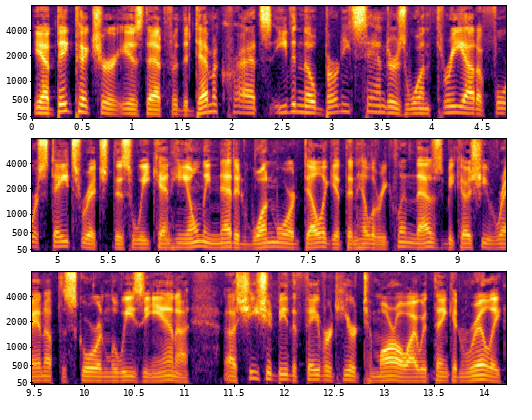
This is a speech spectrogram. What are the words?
Yeah, big picture is that for the Democrats, even though Bernie Sanders won three out of four states, Rich, this weekend, he only netted one more delegate than Hillary Clinton. That was because she ran up the score in Louisiana. Uh, she should be the favorite here tomorrow, I would think. And really,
